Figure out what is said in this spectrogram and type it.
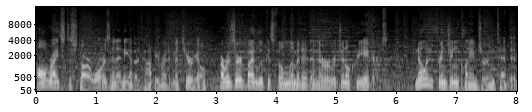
All rights to Star Wars and any other copyrighted material are reserved by Lucasfilm Limited and their original creators. No infringing claims are intended.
